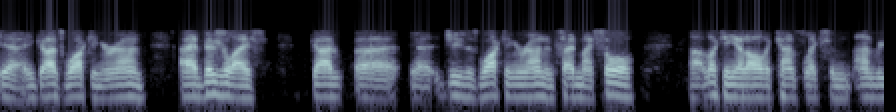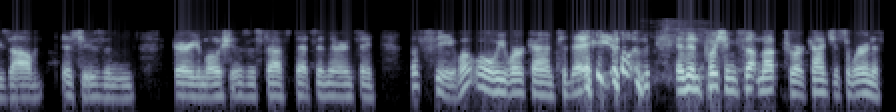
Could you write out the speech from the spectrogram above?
Yeah, and God's walking around. I visualize God, uh, uh, Jesus walking around inside my soul, uh, looking at all the conflicts and unresolved issues and buried emotions and stuff that's in there, and saying, "Let's see, what will we work on today?" you know, and, and then pushing something up to our conscious awareness.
